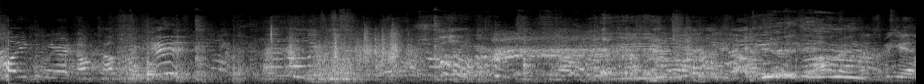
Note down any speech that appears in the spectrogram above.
Oh, you can hear a dog talk. Good. Let's begin.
